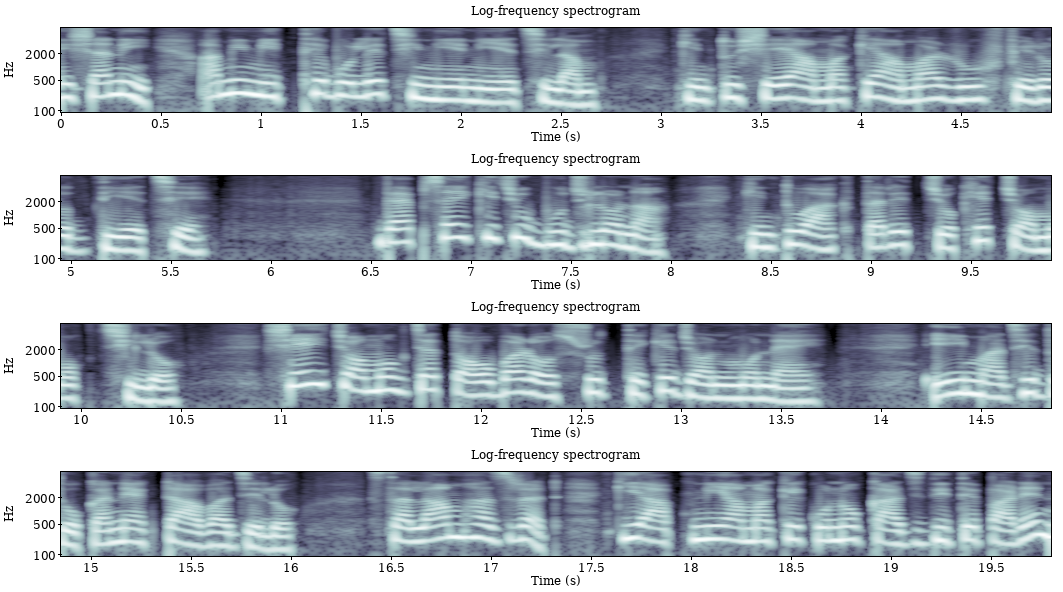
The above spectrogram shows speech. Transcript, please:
নিশানি আমি মিথ্যে বলে চিনিয়ে নিয়েছিলাম, কিন্তু সে আমাকে আমার রূহ ফেরত দিয়েছে। ব্যবসায়ী কিছু বুঝল না, কিন্তু আক্তারের চোখে চমক ছিল। সেই চমক যা তওবার অশ্রুত থেকে জন্ম নেয়। এই মাঝে দোকানে একটা আওয়াজ এলো, সালাম হাজরাট কি আপনি আমাকে কোনো কাজ দিতে পারেন?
